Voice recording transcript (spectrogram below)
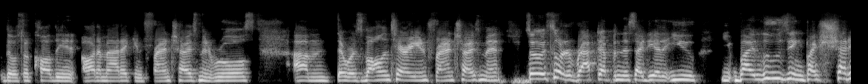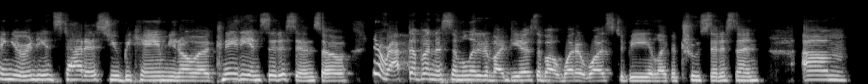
those are called the automatic enfranchisement rules. Um, there was voluntary enfranchisement. So it's sort of wrapped up in this idea that you, you, by losing, by shedding your Indian status, you became, you know, a Canadian citizen. So, you know, wrapped up in assimilative ideas about what it was to be like a true citizen. Um,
